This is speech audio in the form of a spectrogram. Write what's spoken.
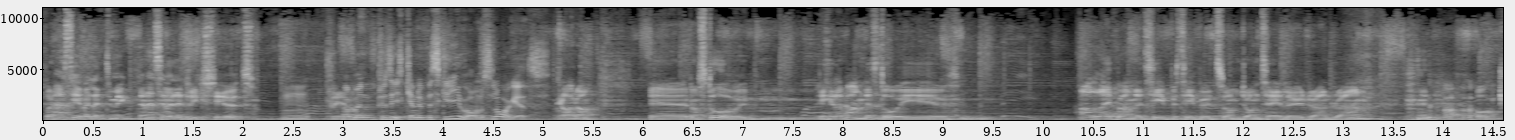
Och den här ser väldigt, mycket, den här ser väldigt lyxig ut. Ja, men precis. Kan du beskriva omslaget? Ja då. Eh, De står... Hela bandet står i... Alla i bandet ser i princip ut som John Taylor i Duran Duran. och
